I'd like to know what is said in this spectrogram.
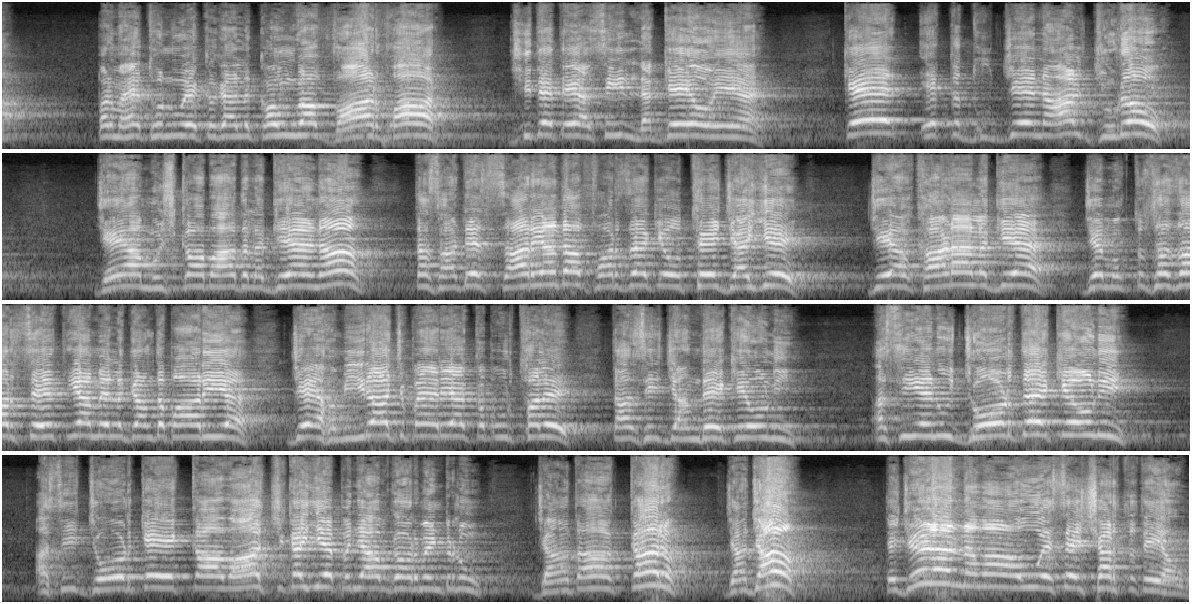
ਪਰ ਮੈਂ ਤੁਹਾਨੂੰ ਇੱਕ ਗੱਲ ਕਹੂੰਗਾ, ਵਾਰ-ਵਾਰ ਜਿਹਦੇ ਤੇ ਅਸੀਂ ਲੱਗੇ ਹੋਏ ਆ ਕਿ ਇੱਕ ਦੂਜੇ ਨਾਲ ਜੁੜੋ। ਜੇ ਆ ਮੁਸ਼ਕਾਬਾਦ ਲੱਗਿਆ ਨਾ, ਤਾਂ ਸਾਡੇ ਸਾਰਿਆਂ ਦਾ ਫਰਜ਼ ਹੈ ਕਿ ਉੱਥੇ ਜਾਈਏ। ਜੇ ਅਖਾੜਾ ਲੱਗਿਆ, ਜੇ ਮੁਕਤਸਰ ਸੇਤੀਆ ਮਿਲ ਗੰਦ ਪਾ ਰਹੀ ਹੈ, ਜੇ ਹਮੀਰਾ ਚ ਪੈ ਰਿਹਾ ਕਪੂਰਥਲੇ, ਤਾਂ ਅਸੀਂ ਜਾਂਦੇ ਕਿਉਂ ਨਹੀਂ? ਅਸੀਂ ਇਹਨੂੰ ਜੋੜਦੇ ਕਿਉਂ ਨਹੀਂ? ਅਸੀਂ ਜੋੜ ਕੇ ਇੱਕ ਆਵਾਜ਼ ਚ ਕਹੀਏ ਪੰਜਾਬ ਗਵਰਨਮੈਂਟ ਨੂੰ, ਜਾਂ ਤਾਂ ਕਰ, ਜਾਂ ਜਾ। ਤੇ ਜਿਹੜਾ ਨਵਾਂ ਆਊ, ਇਸੇ ਸ਼ਰਤ ਤੇ ਆਊ।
